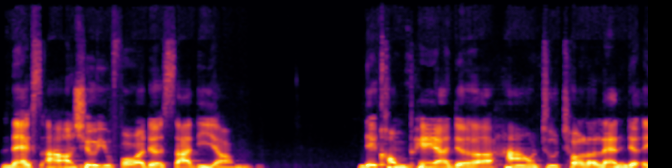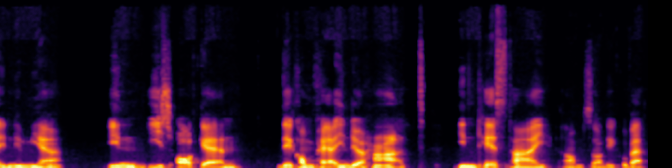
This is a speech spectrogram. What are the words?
next, I'll show you for the study. Um, they compare the how to tolerate the anemia in each organ. They compare in the heart, intestine, um, sorry, go back,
